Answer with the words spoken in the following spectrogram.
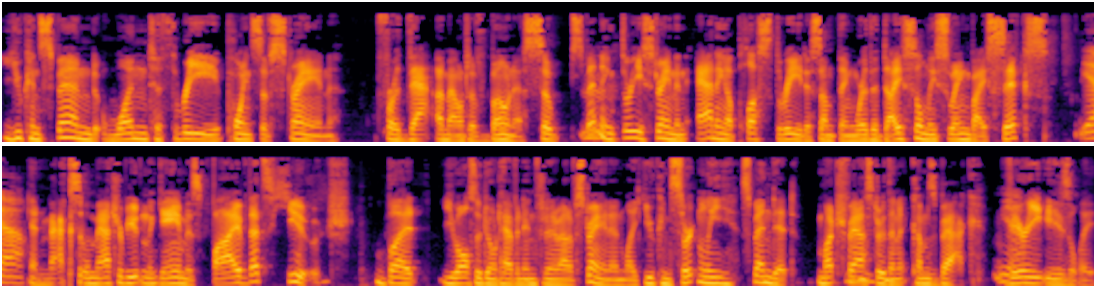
you can spend one to three points of strain for that amount of bonus. So spending three strain and adding a plus three to something where the dice only swing by six yeah. and maximum attribute in the game is five, that's huge. But you also don't have an infinite amount of strain and like you can certainly spend it much faster than it comes back Yeah. very easily.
